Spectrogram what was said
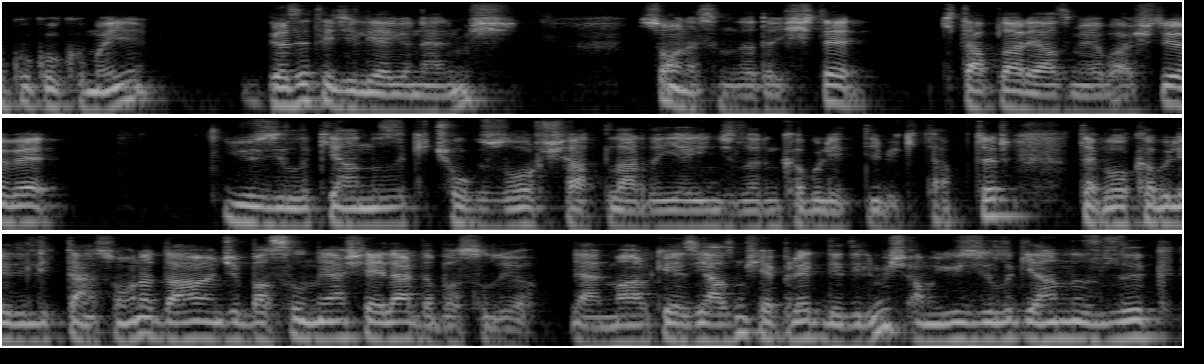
hukuk okumayı gazeteciliğe yönelmiş. Sonrasında da işte kitaplar yazmaya başlıyor ve Yüzyıllık Yalnızlık çok zor şartlarda yayıncıların kabul ettiği bir kitaptır. Tabii o kabul edildikten sonra daha önce basılmayan şeyler de basılıyor. Yani Marquez yazmış hep reddedilmiş ama Yüzyıllık Yalnızlık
